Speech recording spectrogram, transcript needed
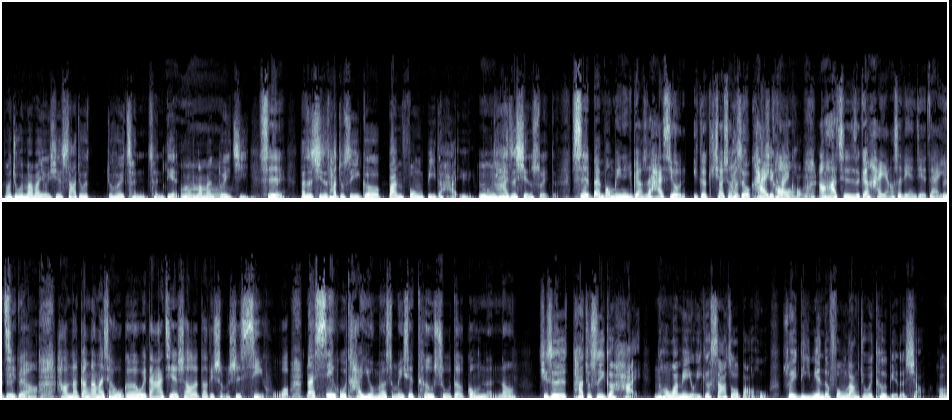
然后就会慢慢有一些沙就会。就会沉沉淀，然后就慢慢堆积。是，但是其实它就是一个半封闭的海域，它还是咸水的。是半封闭，那就表示它还是有一个小小的是有开口开口了。然后它其实是跟海洋是连接在一起的哦。好，那刚刚呢小虎哥哥为大家介绍了到底什么是西湖哦。那西湖它有没有什么一些特殊的功能呢？其实它就是一个海，然后外面有一个沙洲保护，所以里面的风浪就会特别的小。哦，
